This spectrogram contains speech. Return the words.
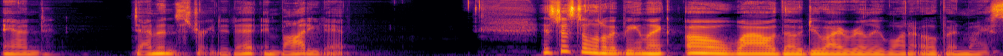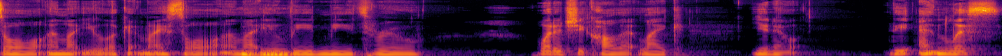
and demonstrated it, embodied it, It's just a little bit being like, oh, wow, though, do I really want to open my soul and let you look at my soul and let you mm-hmm. lead me through what did she call it? Like, you know, the endless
